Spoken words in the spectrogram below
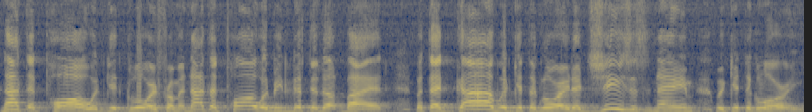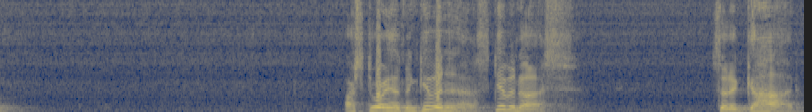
Not that Paul would get glory from it, not that Paul would be lifted up by it, but that God would get the glory, that Jesus' name would get the glory. Our story has been given to us, given us, so that God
